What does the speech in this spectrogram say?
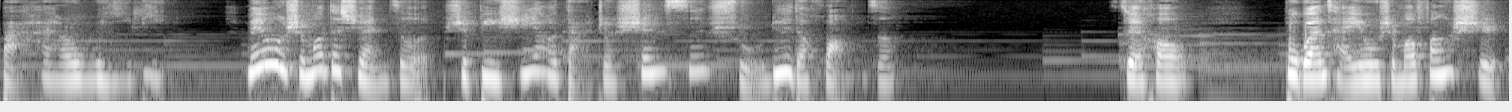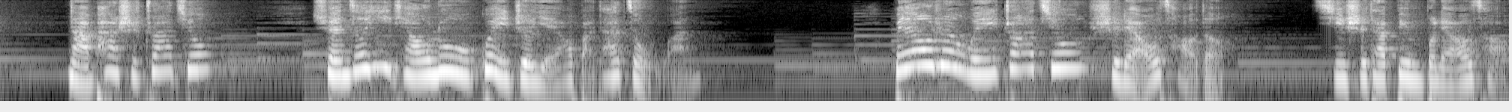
百害而无一利。没有什么的选择是必须要打着深思熟虑的幌子。最后，不管采用什么方式，哪怕是抓阄，选择一条路，跪着也要把它走完。不要认为抓阄是潦草的，其实它并不潦草，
